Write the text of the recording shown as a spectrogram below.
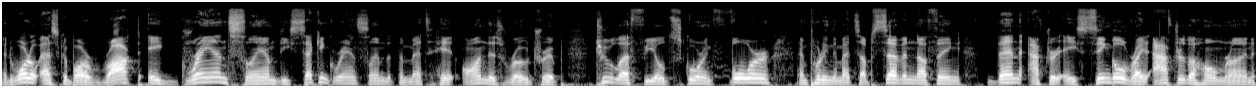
Eduardo Escobar rocked a grand slam, the second grand slam that the Mets hit on this road trip to left field, scoring four and putting the Mets up 7 0. Then, after a single right after the home run,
